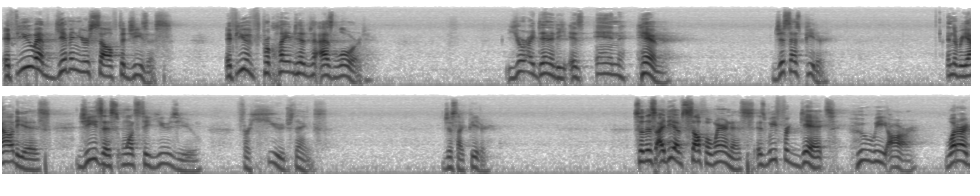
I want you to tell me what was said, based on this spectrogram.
If you have given yourself to Jesus, if you have proclaimed him as Lord, your identity is in him, just as Peter. And the reality is, Jesus wants to use you for huge things, just like Peter. So, this idea of self awareness is we forget who we are, what our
